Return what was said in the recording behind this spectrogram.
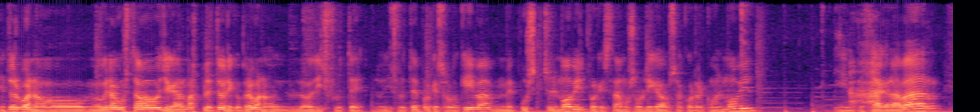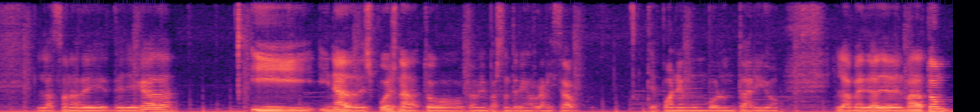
Entonces, bueno, me hubiera gustado llegar más pletórico, pero bueno, lo disfruté, lo disfruté porque es lo que iba, me puse el móvil porque estábamos obligados a correr con el móvil y empecé a ah. grabar la zona de, llegada y, nada, después nada, todo también bastante bien organizado. Te ponen un voluntario la medalla del maratón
